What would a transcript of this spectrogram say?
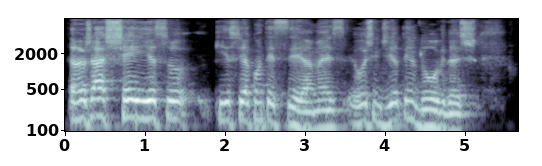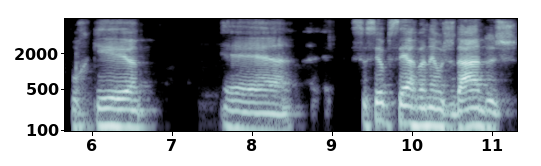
Então, eu já achei isso que isso ia acontecer, mas hoje em dia eu tenho dúvidas, porque é, se você observa né, os dados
